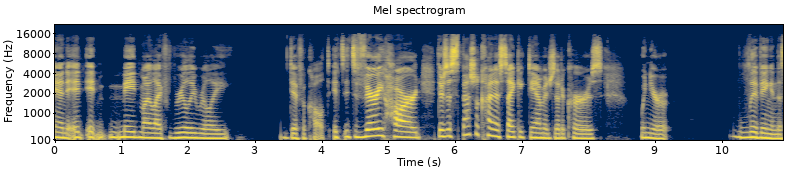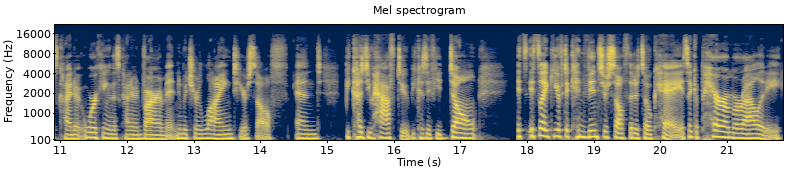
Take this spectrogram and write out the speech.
And it it made my life really really difficult. It's it's very hard. There's a special kind of psychic damage that occurs when you're living in this kind of working in this kind of environment in which you're lying to yourself and because you have to because if you don't it's it's like you have to convince yourself that it's okay. It's like a paramorality.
